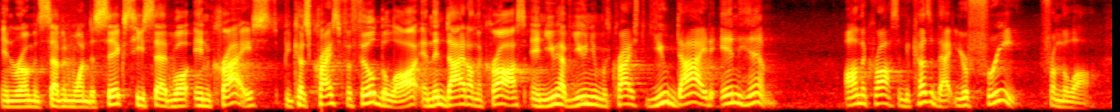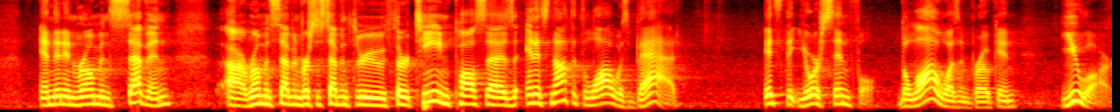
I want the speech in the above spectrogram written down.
In Romans 7 1 to 6, he said, Well, in Christ, because Christ fulfilled the law and then died on the cross, and you have union with Christ, you died in him on the cross. And because of that, you're free from the law. And then in Romans 7, uh, Romans 7, verses 7 through 13, Paul says, And it's not that the law was bad, it's that you're sinful. The law wasn't broken, you are.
